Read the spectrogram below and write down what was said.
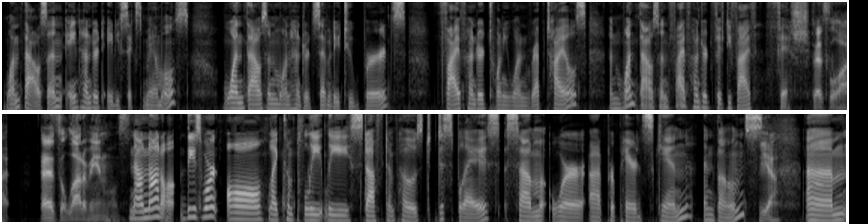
1,886 mammals, 1,172 birds, 521 reptiles, and 1,555 fish. That's a lot. That's a lot of animals. Now, not all, these weren't all like completely stuffed and posed displays. Some were uh, prepared skin and bones. Yeah. Um,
